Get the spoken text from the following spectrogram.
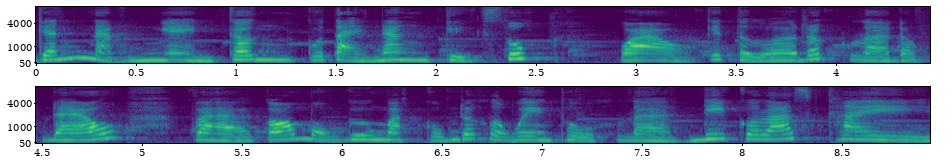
gánh nặng ngàn cân của tài năng kiệt xuất. Wow, cái tựa rất là độc đáo và có một gương mặt cũng rất là quen thuộc là Nicolas Cage.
